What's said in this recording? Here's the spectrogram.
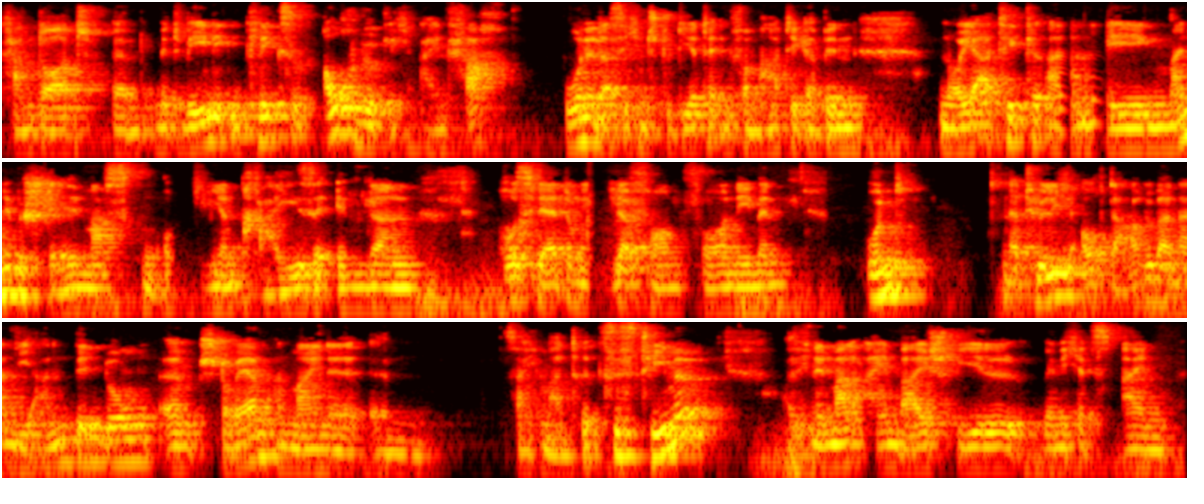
kann dort ähm, mit wenigen Klicks und auch wirklich einfach, ohne dass ich ein studierter Informatiker bin, neue Artikel anlegen, meine Bestellmasken optimieren, Preise ändern, Auswertungen in jeder Form vornehmen und natürlich auch darüber dann die Anbindung ähm, steuern an meine ähm, sage ich mal, Drittsysteme. Also ich nenne mal ein Beispiel, wenn ich jetzt ein,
